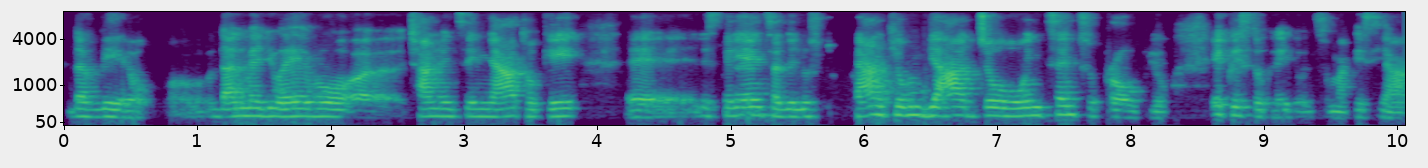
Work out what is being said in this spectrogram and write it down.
davvero oh, dal Medioevo eh, ci hanno insegnato che eh, l'esperienza dello studio è anche un viaggio in senso proprio e questo credo insomma che sia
